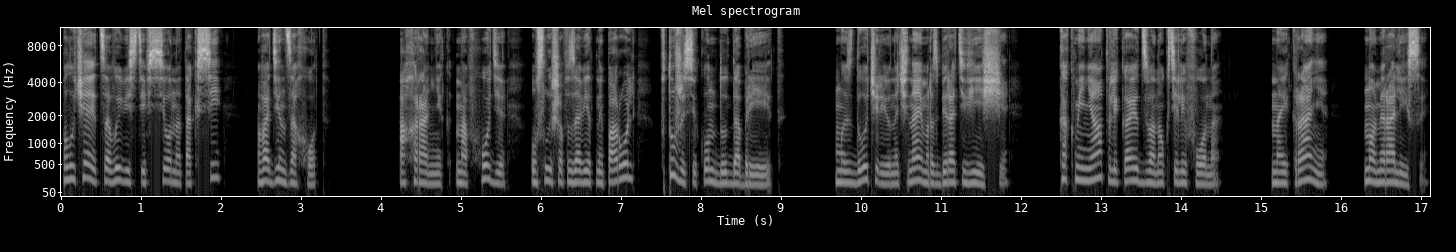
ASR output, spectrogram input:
Получается вывести все на такси в один заход. Охранник на входе, услышав заветный пароль, в ту же секунду добреет. Мы с дочерью начинаем разбирать вещи. Как меня отвлекает звонок телефона. На экране номер Алисы.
